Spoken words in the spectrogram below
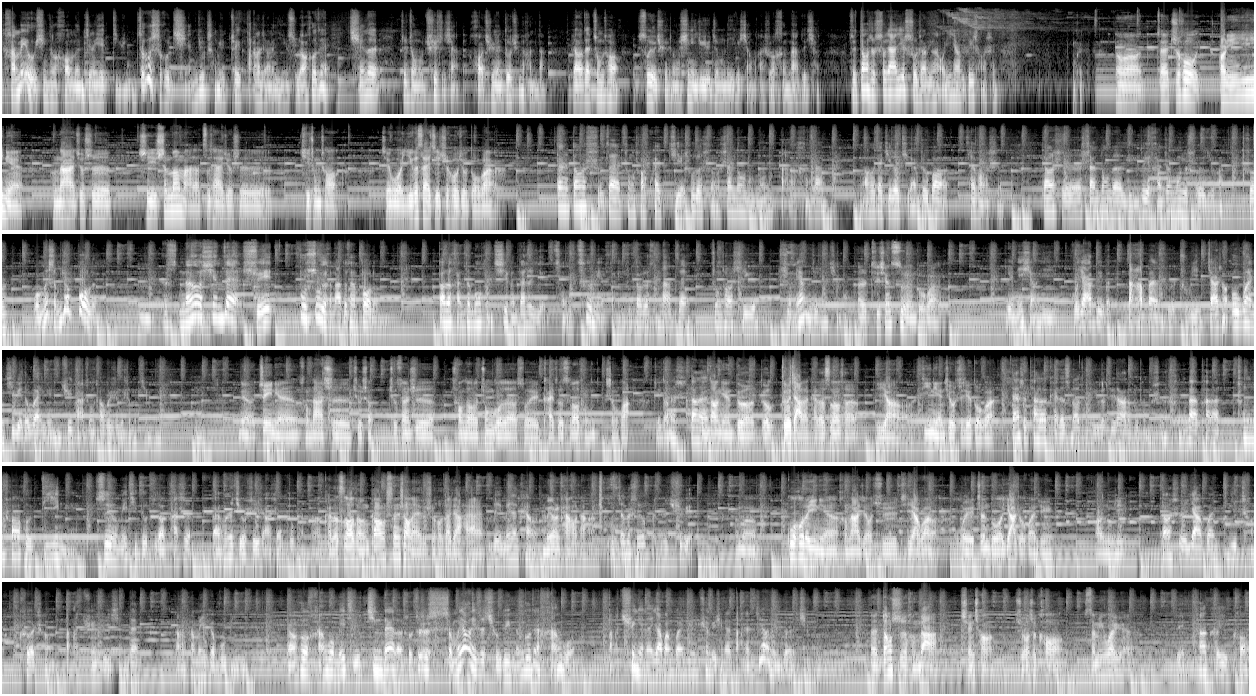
还没有形成豪门这样一些底蕴。这个时候钱就成为最大的这样的因素，然后在钱的这种驱使下，好球员都去了恒大。然后在中超所有球员中，心里就有这么的一个想法，说恒大最强。所以当时邵佳一说这样的话，我印象非常深。那么在之后，二零一一年，恒大就是是以升班马的姿态就是踢中超，结果一个赛季之后就夺冠了。但是当时在中超快结束的时候，山东鲁能打恒大，然后在接受《体坛周报》采访时，当时山东的领队韩正功就说了一句话，说。我们什么叫爆冷呢？嗯，难道现在谁不输给恒大都算爆冷吗？当时韩正功很气愤，但是也从侧面反映出当时恒大在中超是一个什么样的这种情况。他是提前四轮夺冠了。对，你想以国家队的大半个主力加上欧冠级别的外援，你去打中超会是个什么情况？嗯，那这一年恒大是就算就算是创造了中国的所谓凯泽斯劳滕神话，对，但是当然跟，当年德德德甲的凯特斯劳滕一样，第一年就直接夺冠。但是他和凯德斯劳滕有个最大的不同是，恒大他冲超后第一年，所有媒体都知道他是百分之九十以上是要夺冠的，呃，凯特斯劳滕刚升上来的时候，大家还对，没人看好他，没有人看好他。这个是有本质区别的。那么过后的一年，恒大就要去踢亚冠了，为争夺亚洲冠军而努力。当时亚冠第一场客场打全北现代，打他们一个五比一，然后韩国媒体就惊呆了，说这是什么样的一支球队能够在韩国打去年的亚冠冠军全北现代打成这样的一个情况？但当时恒大前场主要是靠三名外援，对他可以靠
